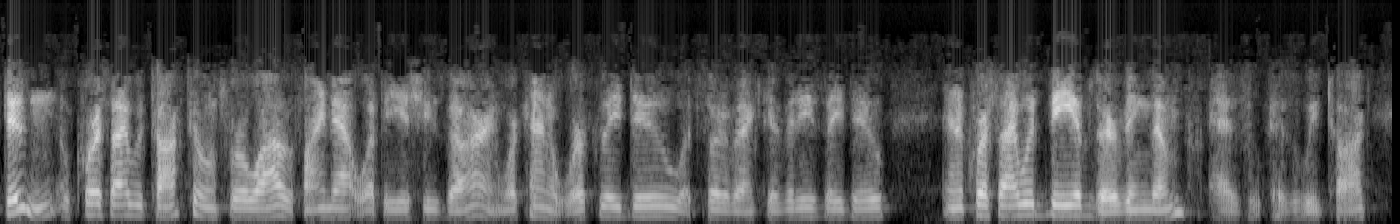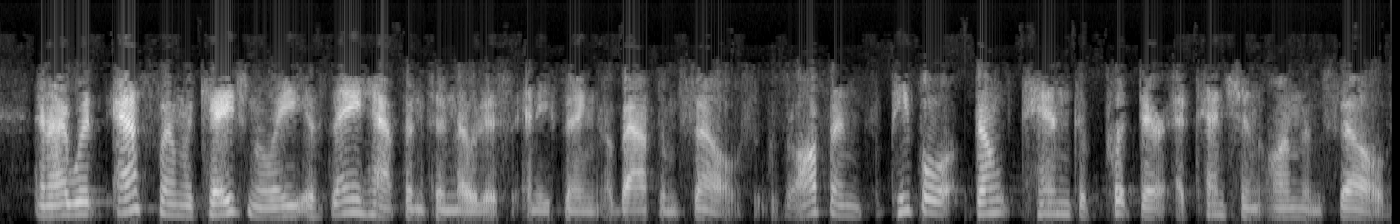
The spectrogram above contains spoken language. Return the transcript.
student, of course, I would talk to them for a while to find out what the issues are and what kind of work they do, what sort of activities they do. And of course, I would be observing them as, as we talk. And I would ask them occasionally if they happen to notice anything about themselves. Because often people don't tend to put their attention on themselves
